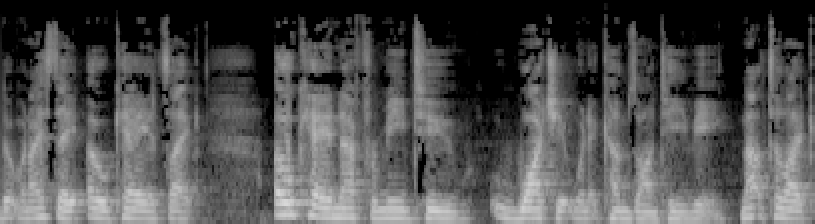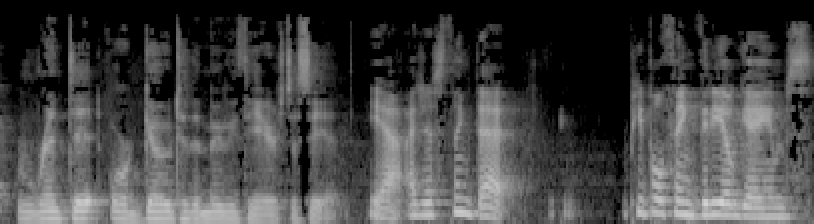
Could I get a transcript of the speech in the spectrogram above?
but when I say okay, it's like okay enough for me to watch it when it comes on TV, not to like rent it or go to the movie theaters to see it. Yeah, I just think that people think video games.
